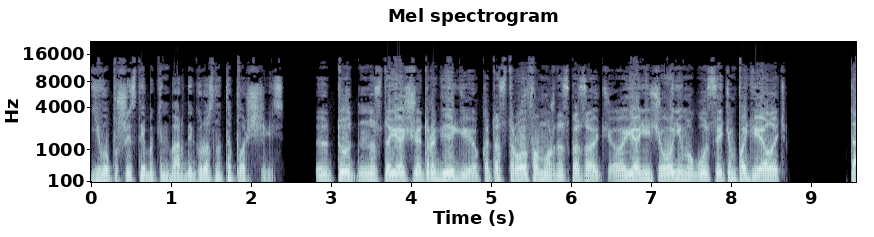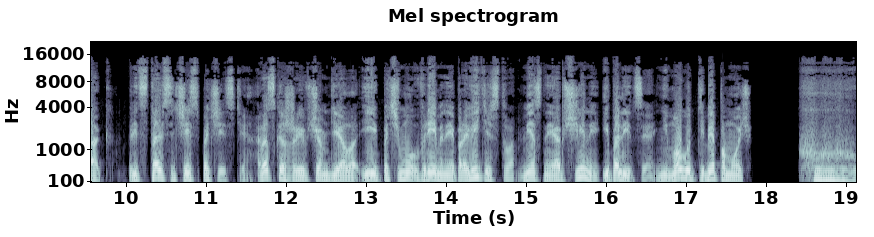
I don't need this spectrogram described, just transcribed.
Его пушистые бакенбарды грозно топорщились. «Э, «Тут настоящая трагедия, катастрофа, можно сказать. А я ничего не могу с этим поделать». «Так, Представься честь по чести. Расскажи, в чем дело и почему временные правительства, местные общины и полиция не могут тебе помочь. Фу.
